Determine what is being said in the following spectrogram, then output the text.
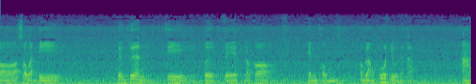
ขอสวัสดี เพื่อนๆที่เปิดเฟซแล้วก็เห็นผมกำลังพูดอยู่นะครับ ห่าง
